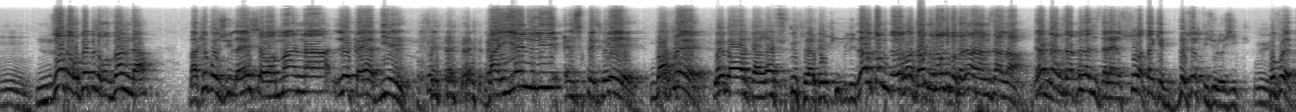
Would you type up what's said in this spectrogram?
Hmm. nzoto akopepesa kovanda bake kozwila ye shawamana leka ya bien bayeli inspecteur bafrère bayi ba caresse toute la république laotomtozala na nzala yata nzala mpenza nzala ya solo atake besoin physiologique mon frère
